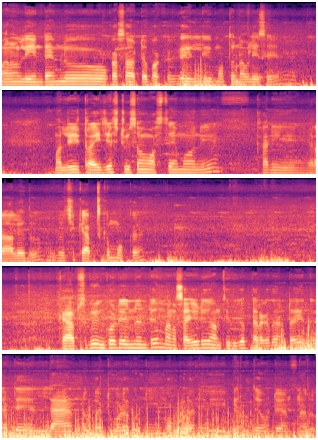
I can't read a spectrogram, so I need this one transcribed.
మనం లేని టైంలో ఒకసారి పక్కకి వెళ్ళి మొత్తం నవలేసాయి మళ్ళీ ట్రై చేసి చూసాం వస్తాయేమో అని. కానీ రాలేదు. ఇది వచ్చి క్యాప్సికమ్ మొక్క. క్యాప్సికం ఇంకోటి ఏంటంటే మన సైడ్ అంత ఇదిగా పెరగదంట. ఎందుకంటే ల్యాండ్ బట్టి కూడా కొన్ని మొక్కలు అనేవి పెరుగుతూ ఉంటాయి అంటున్నారు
